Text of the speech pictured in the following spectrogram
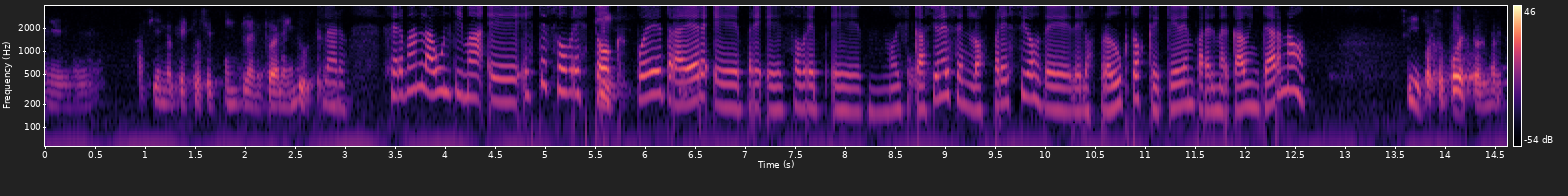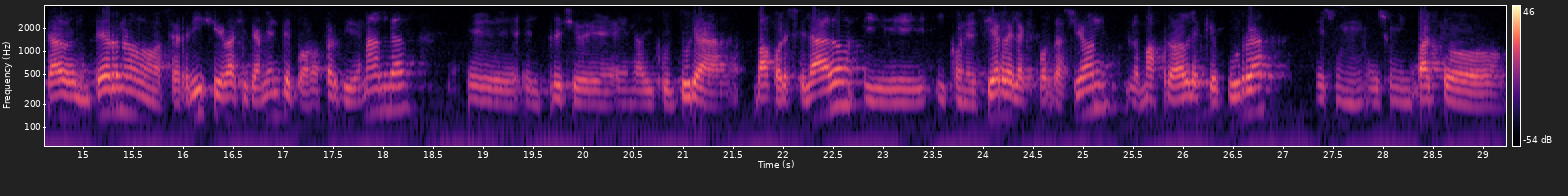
eh, haciendo que esto se cumpla en toda la industria. Claro. Germán, la última, eh, ¿este sobrestock puede traer eh, eh, sobre modificaciones en los precios de, los productos que queden para el mercado interno? Sí, por supuesto. El mercado interno se rige básicamente por oferta y demanda. el precio en la agricultura va por ese lado y, y, con el cierre de la exportación lo más probable es que ocurra es un, es un impacto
